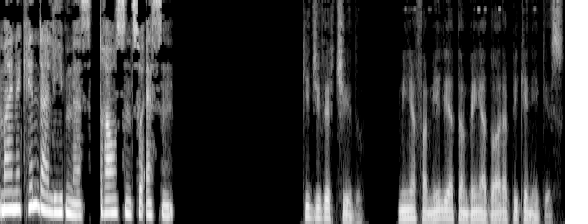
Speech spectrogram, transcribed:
Meine Kinder lieben es, draußen zu essen. Que divertido. Minha família também adora piqueniques.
